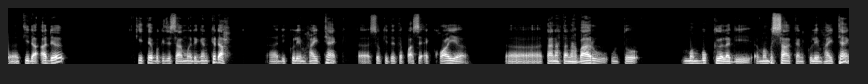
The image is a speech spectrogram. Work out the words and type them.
uh, tidak ada kita bekerjasama dengan Kedah uh, di Kulim High Tech uh, so kita terpaksa acquire uh, tanah-tanah baru untuk membuka lagi uh, membesarkan Kulim High Tech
